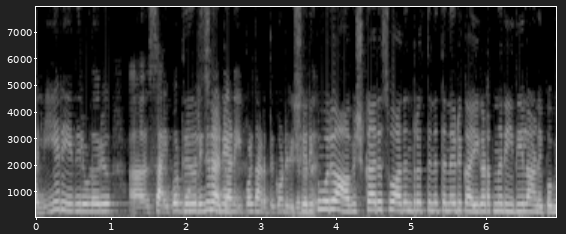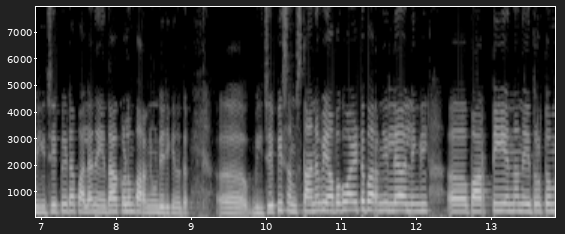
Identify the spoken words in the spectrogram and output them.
വലിയ രീതിയിലുള്ള ഒരു സൈബർ ബുള്ളിംഗ് തന്നെയാണ് ഇപ്പോൾ നടത്തിക്കൊണ്ടിരിക്കുന്നത്. ശരിക്കും ഒരു ആവിഷ്കാര സ്വാതന്ത്ര്യത്തിന് തന്നെ ഒരു കൈകടത്തുന്ന രീതിയിലാണ് ഇപ്പോൾ ബി ജെ പിയുടെ പല നേതാക്കളും പറഞ്ഞുകൊണ്ടിരിക്കുന്നത്. ബി ജെ പി സംസ്ഥാന വ്യാപകമായിട്ട് പറഞ്ഞില്ല അല്ലെങ്കിൽ പാർട്ടി എന്ന നേതൃത്വം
